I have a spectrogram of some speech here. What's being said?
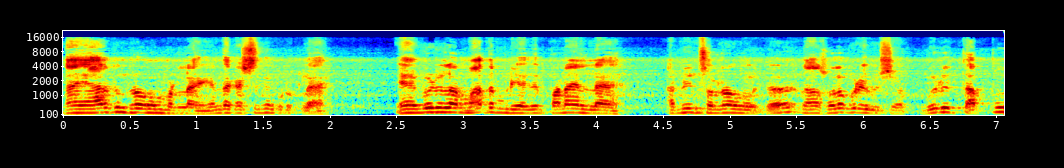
நான் யாருக்கும் துரோகம் பண்ணல எந்த கஷ்டத்தையும் கொடுக்கல என் வீடெல்லாம் மாற்ற முடியாது பணம் இல்லை அப்படின்னு சொல்கிறவங்களுக்கு நான் சொல்லக்கூடிய விஷயம் வீடு தப்பு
